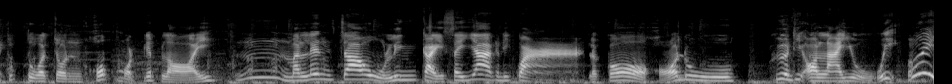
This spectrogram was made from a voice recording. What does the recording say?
ดทุกตัวจนครบหมดเรียบร้อยมาเล่นเจ้าลิงไก่ไซย่ากันดีกว่า แล้วก็ขอดูเพื่อนที่ออนไลน์อยู่อุ้ยเฮ้ย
